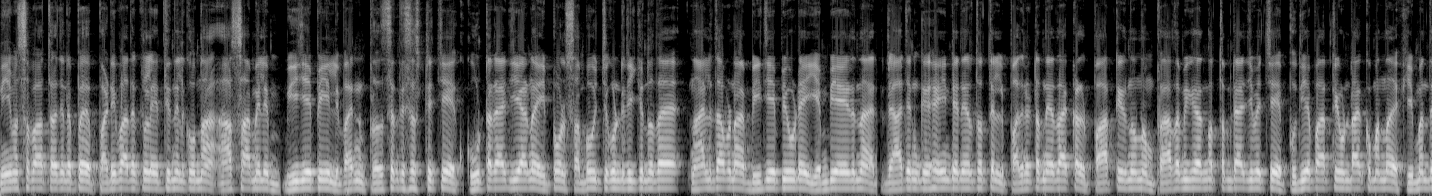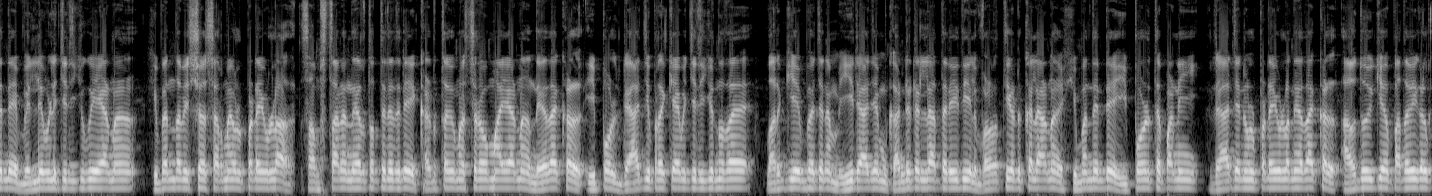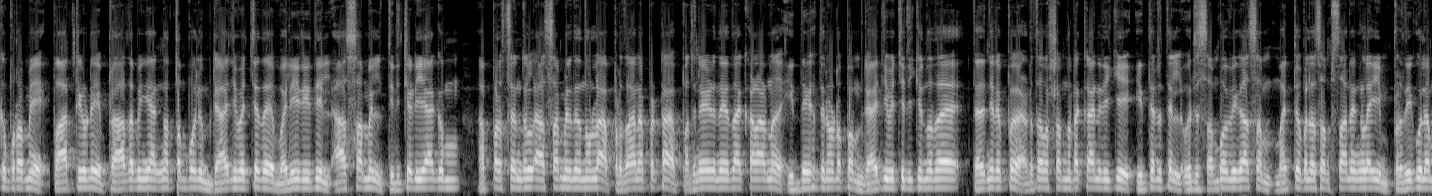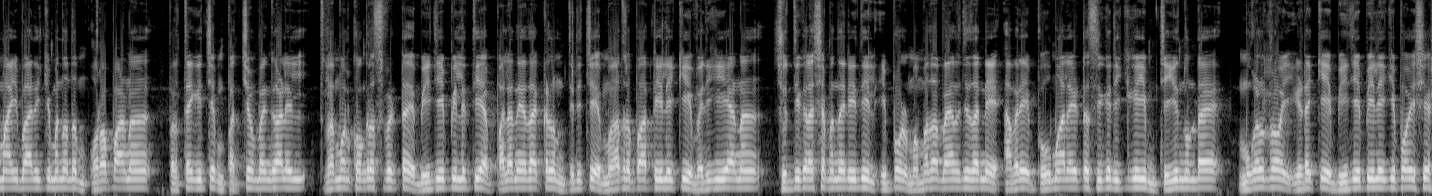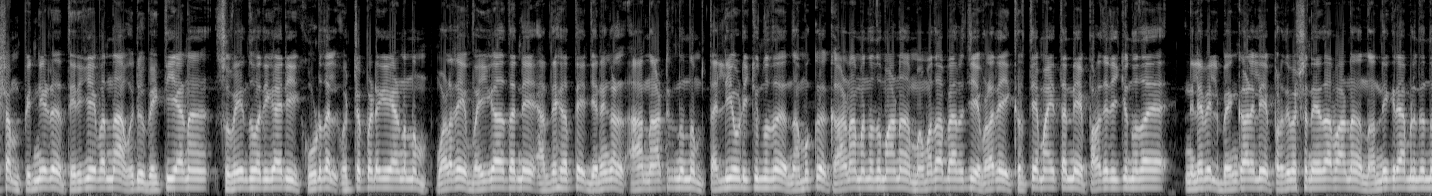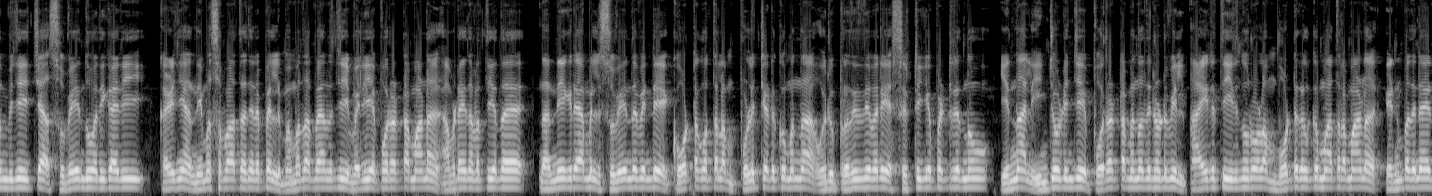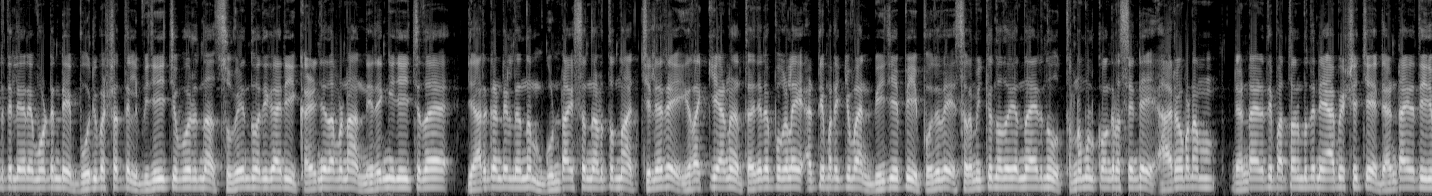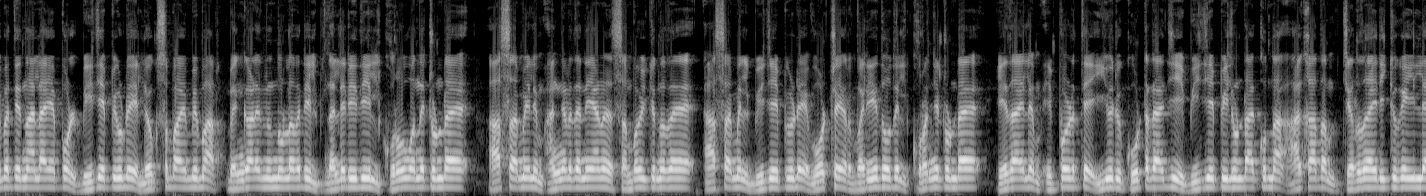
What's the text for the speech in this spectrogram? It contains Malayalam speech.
നിയമസഭാ തെരഞ്ഞെടുപ്പ് പടിവാതിൽക്കൽ എത്തി നിൽക്കുന്ന ആസാമിലും ബി ജെ പിയിൽ വൻ പ്രതിസന്ധി സൃഷ്ടിച്ച് കൂട്ടരാജിയാണ് ഇപ്പോൾ സംഭവിച്ചുകൊണ്ടിരിക്കുന്നത്. നാല് തവണ ബി ജെ പിയുടെ എം പി ആയിരുന്ന രാജൻ ഗഹൈന്റെ നേതൃത്വത്തിൽ പതിനെട്ട് നേതാക്കൾ പാർട്ടിയിൽ നിന്നും പ്രാഥമിക അംഗത്വം രാജിവെച്ച് പുതിയ പാർട്ടി ഉണ്ടാക്കുമെന്ന് ഹിമന്തിനെ വെല്ലുവിളിച്ചിരിക്കുകയാണ്. ഹിമന്ത വിശ്വ ശർമ്മ ഉൾപ്പെടെയുള്ള സംസ്ഥാന നേതൃത്വത്തിനെതിരെ കടുത്ത വിമർശനവുമായാണ് നേതാക്കൾ ഇപ്പോൾ രാജി പ്രഖ്യാപിച്ചിരിക്കുന്നത്. വർഗീയ വിഭജനം ഈ രാജ്യം കണ്ടിട്ടില്ലാത്ത രീതിയിൽ വളർത്തിയെടുക്കലാണ് ഹിമന്തിന്റെ ഇപ്പോഴത്തെ പണി. രാജൻ ഉൾപ്പെടെയുള്ള നേതാക്കൾ ഔദ്യോഗിക പദവികൾക്ക് പുറമെ പാർട്ടിയുടെ പ്രാഥമിക അംഗത്വം പോലും രാജിവെച്ചത് വലിയ രീതിയിൽ ആസാമിൽ തിരിച്ചടിയാകും. അപ്പർ സെൻട്രൽ ആസാമിൽ നിന്നുള്ള പ്രധാനപ്പെട്ട പതിനേഴ് നേതാക്കളാണ് ഇദ്ദേഹത്തിനോടൊപ്പം രാജിവെച്ചിരിക്കുന്നത്. തെരഞ്ഞെടുപ്പ് അടുത്ത വർഷം നടക്കാനിരിക്കെ ഇത്തരത്തിൽ ഒരു സംഭവവികാസം മറ്റു പല സംസ്ഥാനങ്ങളെയും പ്രതികൂലമായി ബാധിക്കുമെന്നതും ഉറപ്പാണ്. പ്രത്യേകിച്ചും പശ്ചിമ ബംഗാളിൽ തൃണമൂൽ കോൺഗ്രസ് വിട്ട് ബി ജെ പിയിലെത്തിയ പല നേതാക്കളും തിരിച്ച് മാതൃപാർട്ടിയിലേക്ക് വരികയാണ്. ശുദ്ധികലശം എന്ന രീതിയിൽ ഇപ്പോൾ മമതാ ബാനർജി തന്നെ അവരെ പൂമാലയിട്ട് സ്വീകരിക്കുകയും ചെയ്യുന്നുണ്ട്. മുഗൾ റോയ് ഇടയ്ക്ക് ബി ജെ പിയിലേക്ക് പോയ ശേഷം പിന്നീട് തിരികെ വന്ന ഒരു വ്യക്തിയാണ് സുവേന്ദു അധികാരി കൂടുതൽ ഒറ്റപ്പെടുകയാണെന്നും വളരെ വൈകാതെ തന്നെ അദ്ദേഹത്തെ ജനങ്ങൾ ആ നാട്ടിൽ നിന്നും തല്ലിയൊടിക്കുന്നത് നമുക്ക് കാണാമെന്നതുമാണ് മമതാ ബാനർജി വളരെ കൃത്യമായി തന്നെ പറഞ്ഞിരിക്കുന്നത്. നിലവിൽ ബംഗാളിലെ പ്രതിപക്ഷ നേതാവാണ് നന്ദിഗ്രാമിൽ നിന്നും വിജയിച്ച സുവേന്ദു അധികാരി. കഴിഞ്ഞ നിയമസഭാ തെരഞ്ഞെടുപ്പിൽ മമതാ ബാനർജി വലിയ പോരാട്ടമാണ് അവിടെ നടത്തിയത്. നന്ദിഗ്രാമിൽ സുവേന്ദുവിന്റെ കോട്ടകൊത്തളം പൊളിച്ചെടുക്കുമെന്ന ഒരു പ്രതിനിധി വരെ സൃഷ്ടിക്കപ്പെട്ടിരുന്നു. എന്നാൽ ഇഞ്ചോടിഞ്ച് പോരാട്ടം എന്നതിനൊടുവിൽ ആയിരത്തി ഇരുന്നൂറോളം വോട്ടുകൾക്ക് മാത്രമാണ് എൺപതിനായിരത്തിലേറെ വോട്ടിന്റെ ഭൂരിപക്ഷത്തിൽ വിജയിച്ചു പോരുന്ന സുവേന്ദു അധികാരി കഴിഞ്ഞ തവണ നിരങ്ങി ജയിച്ചത് ജാർഖണ്ഡിൽ നിന്നും ഗുണ്ടായിസം നടത്തുന്ന ചിലരെ ഇറക്കിയാണ് തെരഞ്ഞെടുപ്പുകളെ അട്ടിമറിക്കുവാൻ ബി ജെ പി പൊതുവെ ശ്രമിക്കുന്നത് എന്നായിരുന്നു തൃണമൂൽ കോൺഗ്രസിന്റെ ആരോപണം. രണ്ടായിരത്തി പത്തൊൻപതിനെ അപേക്ഷിച്ച് രണ്ടായിരത്തി ഇരുപത്തിനാലായപ്പോൾ ബി ജെ പിയുടെ ലോക്സഭാ എംപിമാർ ബംഗാളിൽ നിന്നുള്ളവരിൽ നല്ല രീതിയിൽ കുറവ് വന്നിട്ടുണ്ട്. ആസാമിലും അങ്ങനെ തന്നെയാണ് സംഭവിക്കുന്നത്. ആസാമിൽ ബി ജെ പിയുടെ വോട്ട് ഷെയർ വലിയ തോതിൽ കുറഞ്ഞിട്ടുണ്ട്. ഏതായാലും ഇപ്പോഴത്തെ ഈ ഒരു കൂട്ടരാജി ബി ജെ പിയിലുണ്ടാക്കുന്ന ആഘാതം ചെറുതായിരിക്കുകയില്ല.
